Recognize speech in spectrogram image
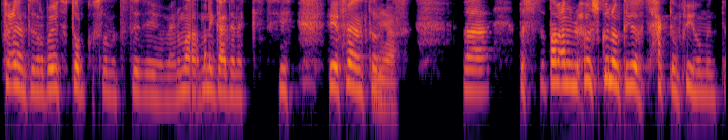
فعلًا ترى بايونيتا ترقص لمّا تستدعيهم يعني ما ماني قاعد أنكت هي فعلًا. ترقص. بس طبعًا الوحوش كلهم تقدر تتحكم فيهم أنت.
